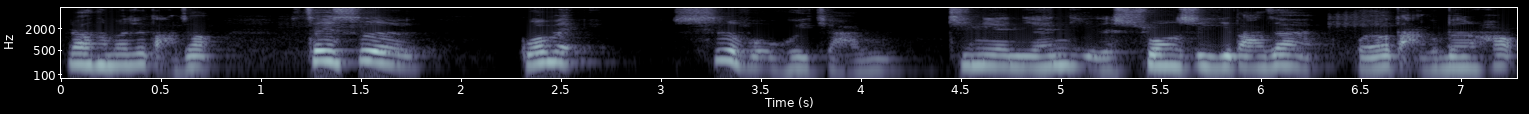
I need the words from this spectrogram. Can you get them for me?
让他们去打仗。这次国美是否会加入今年年底的双十一大战？我要打个问号，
